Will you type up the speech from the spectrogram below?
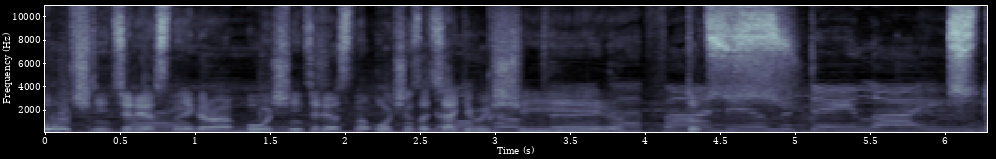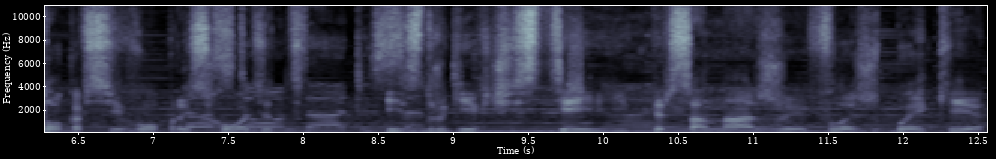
Очень интересная игра, очень интересно, очень затягивающий. И тут столько всего происходит из других частей, персонажей, флешбеки.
